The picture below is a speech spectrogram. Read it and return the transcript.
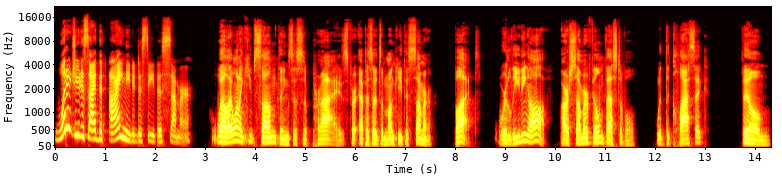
what did you decide that I needed to see this summer? Well, I want to keep some things a surprise for episodes of Monkey this summer, but we're leading off our summer film festival with the classic film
